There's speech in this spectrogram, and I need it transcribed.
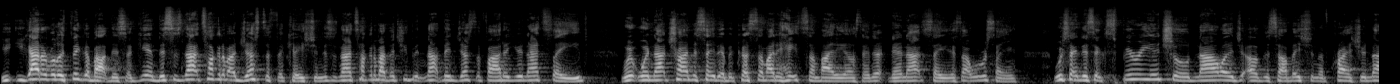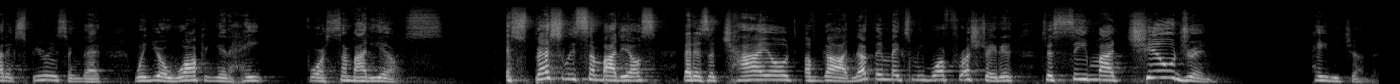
You, you got to really think about this. Again, this is not talking about justification. This is not talking about that you've been, not been justified and you're not saved. We're, we're not trying to say that because somebody hates somebody else, they're, they're not saved. That's not what we're saying. We're saying this experiential knowledge of the salvation of Christ, you're not experiencing that when you're walking in hate for somebody else, especially somebody else that is a child of God. Nothing makes me more frustrated to see my children hate each other.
